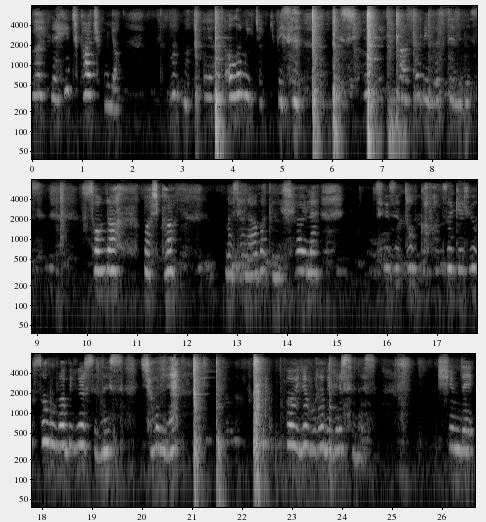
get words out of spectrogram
Böyle hiç kaçmıyor. Tamam mı? Eğer alamayacak gibiyse şöyle çıkartabilirsiniz. Sonra başka mesela bakın şöyle sizin top kafanıza geliyorsa vurabilirsiniz. Şöyle böyle vurabilirsiniz. Şimdi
